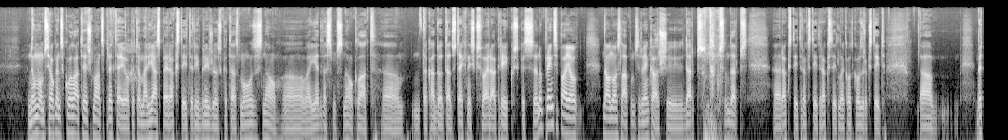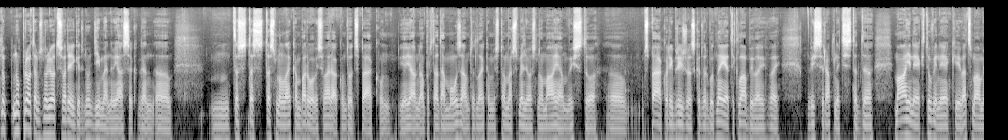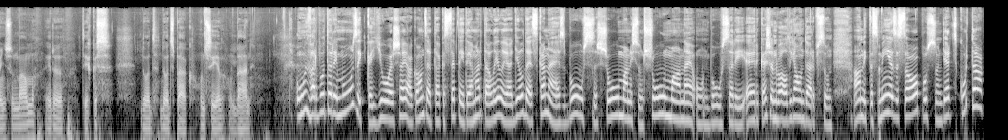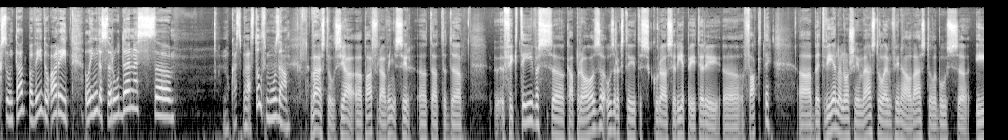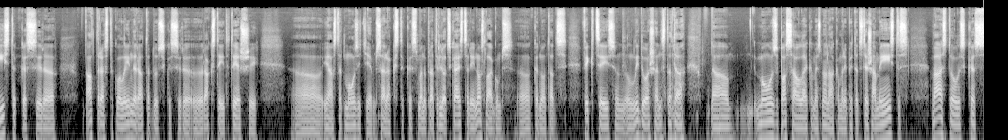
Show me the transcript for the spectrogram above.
Nu, mums jau gan skolā tieši māca pretējo, ka tomēr jāspēj rakstīt arī brīžos, kad tās mūzes nav vai iedvesmas nav klāt. Tā kā dot tādus tehniskus vairāk rīkus, kas, nu, principā jau nav noslēpums, ir vienkārši darbs un darbs un darbs. Rakstīt, rakstīt, rakstīt, lai kaut ko uzrakstītu. Bet, nu, nu, protams, nu, ļoti svarīgi ir nu, ģimene, jāsaka, gan uh, tas, tas, tas man laikam baro visvairāk un dod spēku. Un, ja jārunā par tādām mūzām, tad laikam es tomēr smeļos no mājām visu to uh, spēku arī brīžos, kad varbūt neiet tik labi vai, vai viss ir apnicis. Tad uh, mājinieki, tuvinieki, vecmāmiņas un mamma ir uh, tie, kas dod, dod spēku, un sieva un bērni. Un varbūt arī mūzika, jo šajā koncertā, kas 7. martā Lielajā ģildē skanēs, būs Šūmanis un Šūmane, un būs arī Ērika Ešenvalda jaundarbs un Anitas Miezes opus un Ģerts Kurtāks, un tad pa vidu arī Lindas Rudenes. Uh, Nu, kas vēstules mūzām? Vēstules, jā, pārsvarā viņas ir tātad fiktīvas, kā proza, uzrakstītas, kurās ir iepīti arī uh, fakti. Uh, Bet viena no šīm vēstulēm, fināla vēstule, būs īsta, kas ir atrasta, ko Linda ir atradusi, kas ir rakstīta tieši jā, starp mūziķiem saraksta, kas, manuprāt, ir ļoti skaists arī noslēgums, ka no tādas fikcijas un, un lidošanas tādā mūzu pasaulē, ka mēs nonākam arī pie tādas tiešām īstas vēstules, kas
